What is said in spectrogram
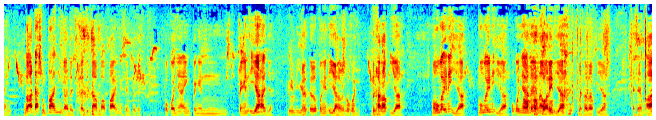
aing enggak ada sumpah anjing enggak ada cita-cita apa-apa aing SMP teh. Pokoknya aing pengen pengen iya aja. pengen iya Nggak tahu pengen iya pokoknya. Berharap iya. Mau nggak ini iya, mau nggak ini iya. Pokoknya ada yang nawarin iya, berharap iya. SMA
